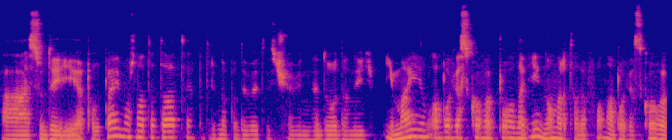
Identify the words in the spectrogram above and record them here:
а сюди і Apple Pay можна додати. Потрібно подивитись, що він не доданий. Імейл обов'язкове поле і номер телефону обов'язкове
